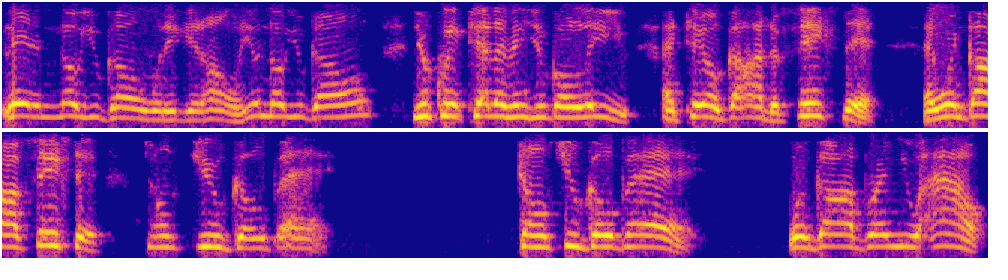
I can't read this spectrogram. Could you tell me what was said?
Let him know you're gone when he get home. He'll know you're gone. You quit telling him you're going to leave and tell God to fix it. And when God fixed it, don't you go back. Don't you go back. When God bring you out,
